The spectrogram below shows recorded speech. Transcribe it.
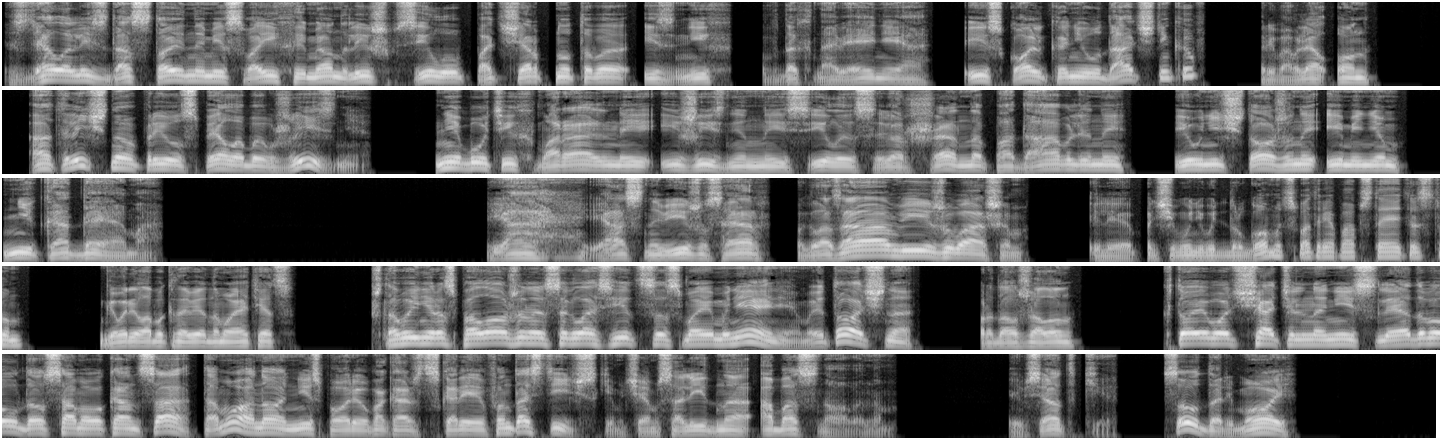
сделались достойными своих имен лишь в силу подчерпнутого из них вдохновения. И сколько неудачников, — прибавлял он, — отлично преуспело бы в жизни, не будь их моральные и жизненные силы совершенно подавлены и уничтожены именем Никодема. «Я ясно вижу, сэр, по глазам вижу вашим, или почему-нибудь другому, смотря по обстоятельствам, — говорил обыкновенно мой отец, — что вы не расположены согласиться с моим мнением. И точно, — продолжал он, — кто его тщательно не исследовал до самого конца, тому оно, не спорю, покажется скорее фантастическим, чем солидно обоснованным. И все-таки, сударь мой,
